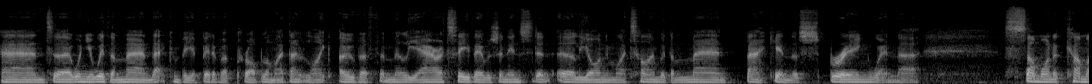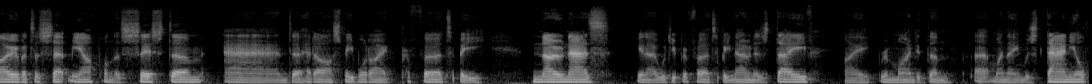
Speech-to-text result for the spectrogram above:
And uh, when you're with a man, that can be a bit of a problem. I don't like over familiarity. There was an incident early on in my time with a man back in the spring when. Uh, someone had come over to set me up on the system and uh, had asked me what I prefer to be known as. You know, would you prefer to be known as Dave? I reminded them uh, my name was Daniel,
